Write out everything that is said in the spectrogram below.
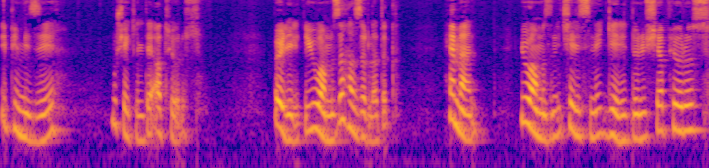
ipimizi bu şekilde atıyoruz. Böylelikle yuvamızı hazırladık. Hemen yuvamızın içerisine geri dönüş yapıyoruz.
